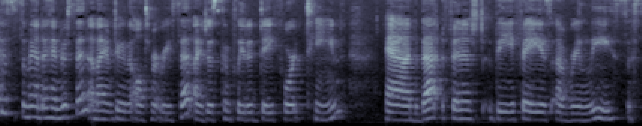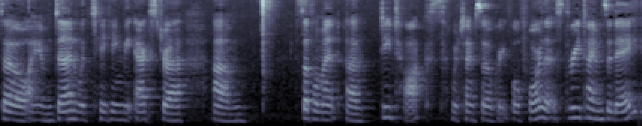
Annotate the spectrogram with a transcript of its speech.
Hi, this is Amanda Henderson, and I am doing the Ultimate Reset. I just completed day 14, and that finished the phase of release. So I am done with taking the extra um, supplement of detox, which I'm so grateful for. That's three times a day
